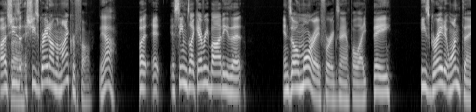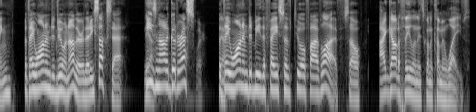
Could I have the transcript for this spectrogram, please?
Uh, she's So- she's great on the microphone, Yeah. but it it seems like everybody that Enzo Amore, for example, like they he's great at one thing, but they want him to do another that he sucks at. He's not a good wrestler, but Yeah. they want him to be the face of 205 Live. So I got a feeling it's going to come in waves.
